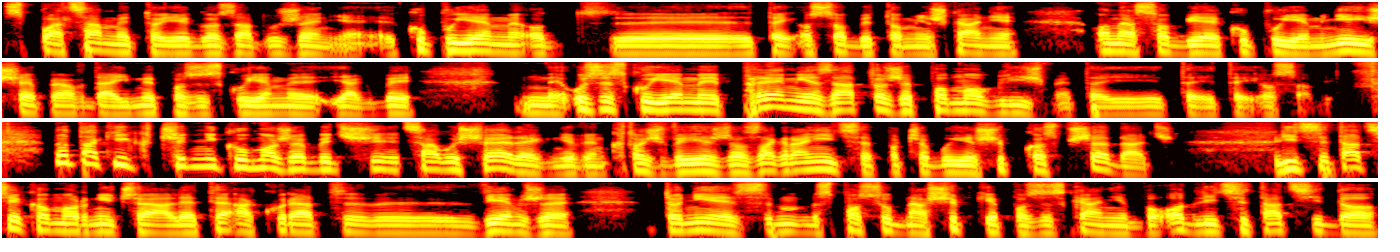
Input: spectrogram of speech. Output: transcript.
spłacamy to jego zadłużenie, kupujemy od y, tej osoby to mieszkanie, ona sobie kupuje mniejsze, prawda, i my pozyskujemy jakby, uzyskujemy premię za to, że pomogliśmy tej, tej, tej osobie. No takich czynników może być cały szereg, nie wiem, ktoś wyjeżdża za granicę, potrzebuje szybko sprzedać, licytacje komornicze, ale te akurat y, wiem, że to nie jest sposób na szybkie pozyskanie, bo od licytacji do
